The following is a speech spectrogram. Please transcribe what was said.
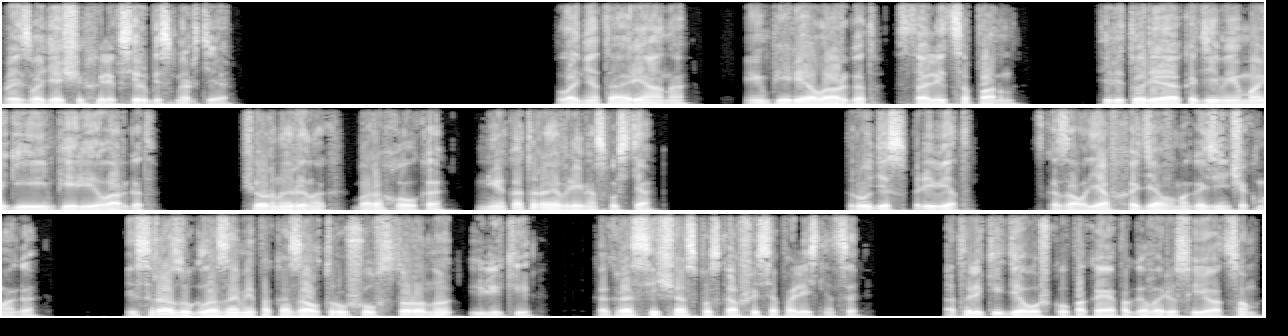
производящих эликсир бессмертия. Планета Ариана. Империя Ларгат. Столица Парн. Территория Академии магии Империи Ларгат. Черный рынок, барахолка. Некоторое время спустя. «Трудис, привет», — сказал я, входя в магазинчик мага. И сразу глазами показал трушу в сторону Илики, как раз сейчас спускавшейся по лестнице. «Отвлеки девушку, пока я поговорю с ее отцом».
